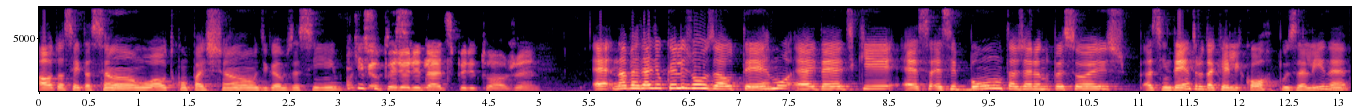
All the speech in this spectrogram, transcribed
autoaceitação ou autocompaixão, digamos assim. O que é superioridade espiritual, Jane? É, na verdade, o que eles vão usar o termo é a ideia de que essa, esse boom está gerando pessoas, assim, dentro daquele corpus ali, né?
